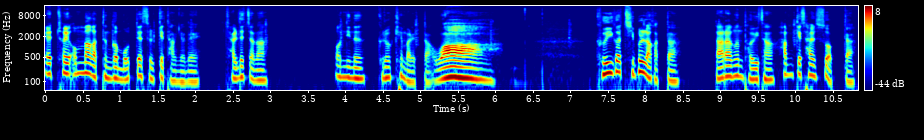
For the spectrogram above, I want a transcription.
애초에 엄마 같은 건 못 됐을 게 당연해. 잘 됐잖아. 언니는 그렇게 말했다. 와. 그이가 집을 나갔다. 나랑은 더 이상 함께 살 수 없다.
